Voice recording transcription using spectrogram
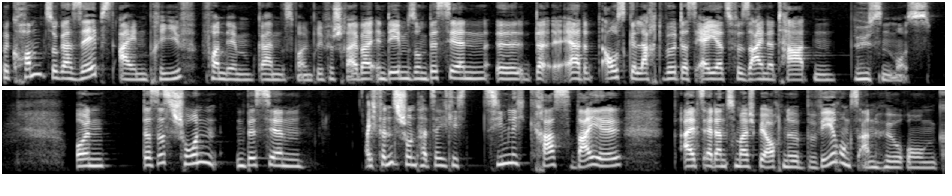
bekommt sogar selbst einen Brief von dem geheimnisvollen Briefeschreiber, in dem so ein bisschen äh, er ausgelacht wird, dass er jetzt für seine Taten büßen muss. Und das ist schon ein bisschen, ich finde es schon tatsächlich ziemlich krass, weil als er dann zum Beispiel auch eine Bewährungsanhörung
